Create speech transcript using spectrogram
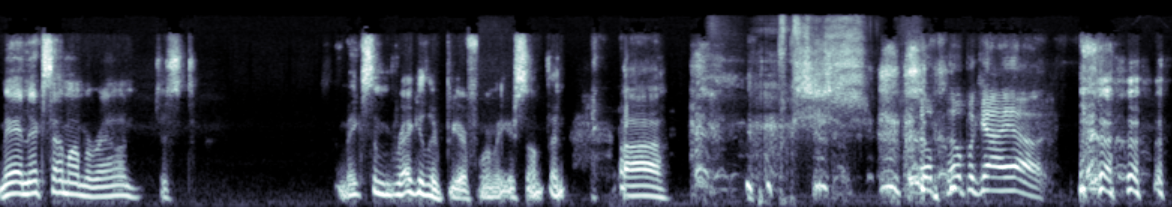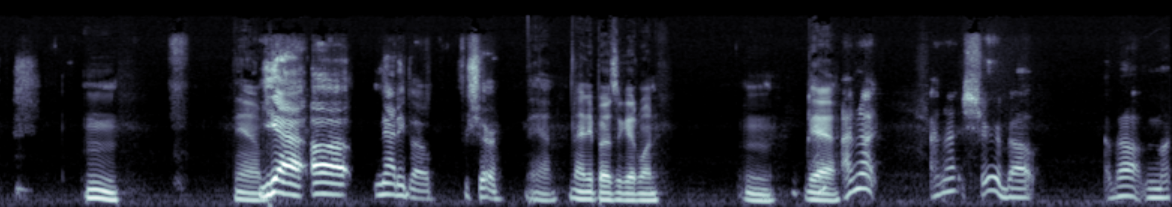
man, next time I'm around, just make some regular beer for me or something. Uh, help, help a guy out. Yeah. yeah. Uh, Natty Boh for sure. Yeah. Natty Boh's a good one. Mm, yeah. I'm not. I'm not sure about about my,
